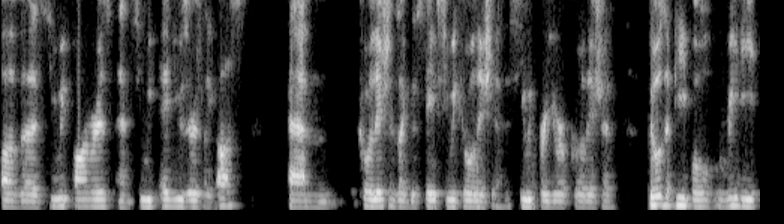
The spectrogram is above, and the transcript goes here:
of uh, seaweed farmers and seaweed end users like us, um, coalitions like the Safe Seaweed Coalition, the Seaweed for Europe Coalition, those are people who really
